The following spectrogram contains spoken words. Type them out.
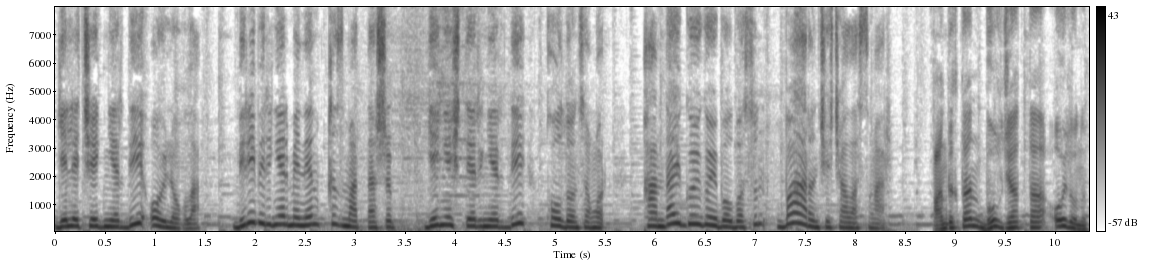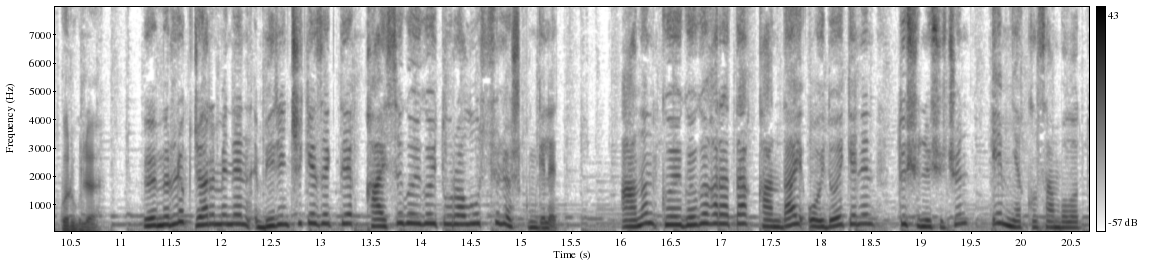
келечегиңерди ойлогула бири бириңер менен кызматташып кеңештериңерди колдонсоңор кандай көйгөй болбосун баарын чече аласыңар. Андыктан бул жаатта ойлонуп көргүлө. Өмүрлүк жарым менен биринчи кезекте кайсы көйгөй тууралуу сүйлөшкүм келет? Анын көйгөйгө карата кандай ойдо экенин түшүнүш үчүн эмне кылсам болот?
